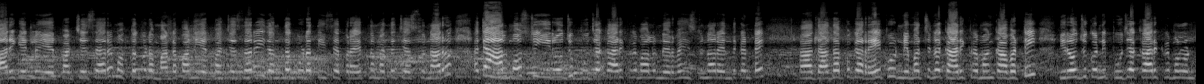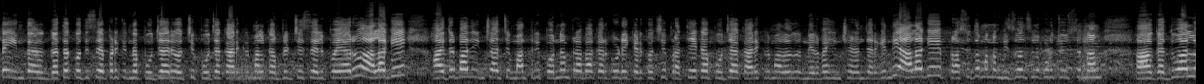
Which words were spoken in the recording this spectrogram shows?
బారిగేట్లు ఏర్పాటు చేశారో మొత్తం కూడా మండపాన్ని ఏర్పాటు చేశారో ఇదంతా కూడా తీసే ప్రయత్నం అయితే చేస్తున్నారు. అయితే ఆల్మోస్ట్ ఈ రోజు పూజా కార్యక్రమాలు నిర్వహిస్తున్నారు. ఎందుకంటే దాదాపుగా రేపు నిమజ్జన కార్యక్రమం కాబట్టి ఈ రోజు కొన్ని పూజా కార్యక్రమాలు ఉంటాయి ఇంత గత కొద్దిసేపటి కింద పూజారి వచ్చి పూజా కార్యక్రమాలు కంప్లీట్ చేసి వెళ్ళిపోయారు. అలాగే హైదరాబాద్ ఇన్ఛార్జ్ మంత్రి పొన్నం ప్రభాకర్ కూడా ఇక్కడికి వచ్చి ప్రత్యేక పూజా కార్యక్రమాలు నిర్వహించడం జరిగింది. అలాగే ప్రస్తుతం మనం విజువల్స్లో కూడా చూస్తున్నాం గద్వాల్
